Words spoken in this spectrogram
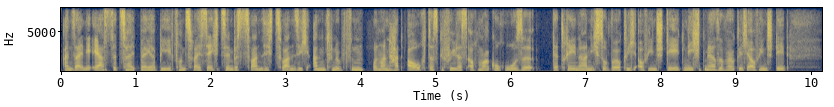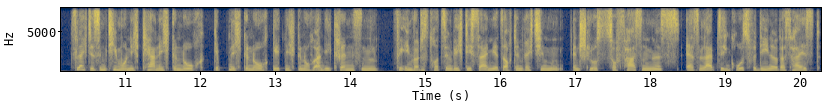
an seine erste Zeit bei RB von 2016 bis 2020 anknüpfen. Und man hat auch das Gefühl, dass auch Marco Rose, der Trainer, nicht so wirklich auf ihn steht, nicht mehr so wirklich auf ihn steht. Vielleicht ist ihm Timo nicht kernig genug, gibt nicht genug, geht nicht genug an die Grenzen. Für ihn wird es trotzdem wichtig sein, jetzt auch den richtigen Entschluss zu fassen. Er ist in Leipzig ein Großverdiener, das heißt,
